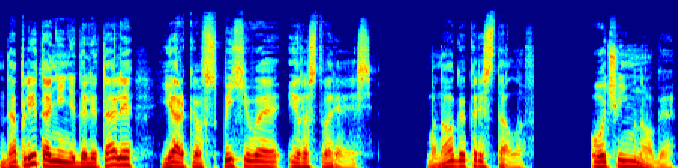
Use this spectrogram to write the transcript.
До плит они не долетали, ярко вспыхивая и растворяясь. Много кристаллов. Очень много.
